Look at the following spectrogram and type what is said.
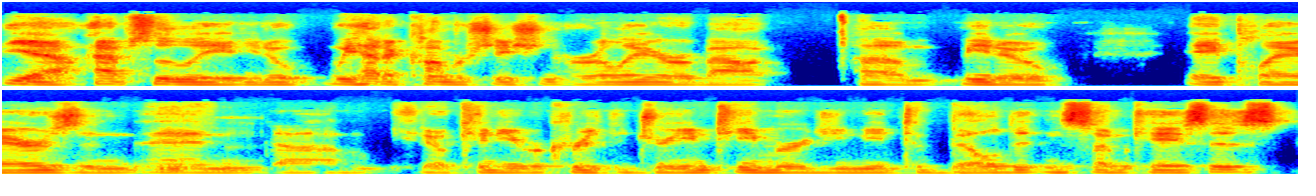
Yeah, absolutely. You know, we had a conversation earlier about um, you know a players and mm-hmm. and um, you know can you recruit the dream team or do you need to build it in some cases?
